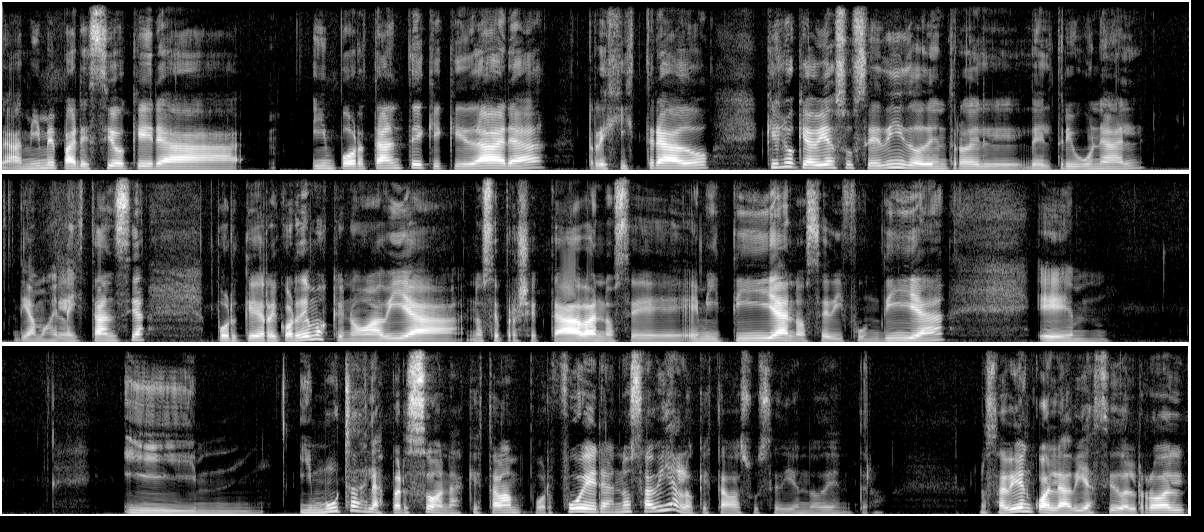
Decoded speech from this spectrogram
a mí me pareció que era importante que quedara registrado qué es lo que había sucedido dentro del, tribunal, digamos en la instancia, porque recordemos que no había, no se proyectaba, no se emitía, no se difundía, em, y muchas de las personas que estaban por fuera no sabían lo que estaba sucediendo dentro. No sabían cuál había sido el rol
